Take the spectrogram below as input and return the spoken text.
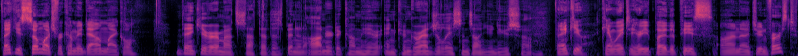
Thank you so much for coming down, Michael. Thank you very much, Seth. It has been an honor to come here, and congratulations on your new show. Thank you. Can't wait to hear you play the piece on uh, June 1st.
